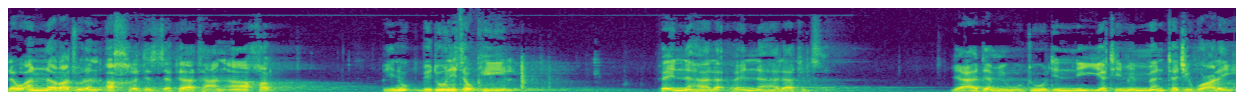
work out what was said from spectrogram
لو أن رجلا أخرج الزكاة عن آخر بدون توكيل فإنها لا فإنها لا تجزي لعدم وجود النية ممن تجب عليه.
